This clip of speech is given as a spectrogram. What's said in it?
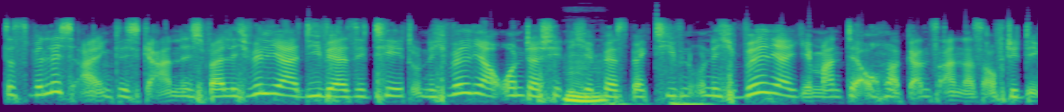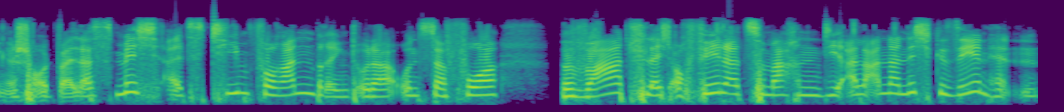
das will ich eigentlich gar nicht, weil ich will ja Diversität und ich will ja unterschiedliche mhm. Perspektiven und ich will ja jemand, der auch mal ganz anders auf die Dinge schaut, weil das mich als Team voranbringt oder uns davor bewahrt, vielleicht auch Fehler zu machen, die alle anderen nicht gesehen hätten.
